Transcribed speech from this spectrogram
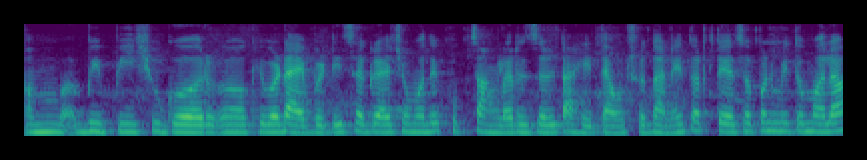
बी पी शुगर किंवा डायबेटीज सगळ्या याच्यामध्ये खूप चांगला रिझल्ट आहे त्या औषधाने. तर त्याचं पण मी तुम्हाला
